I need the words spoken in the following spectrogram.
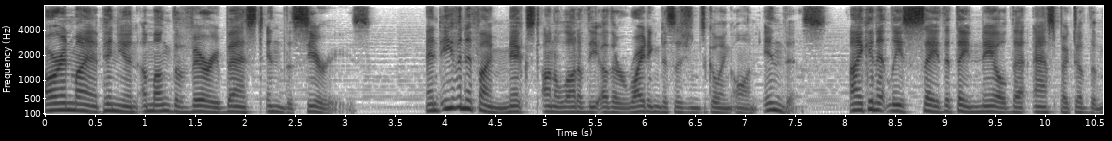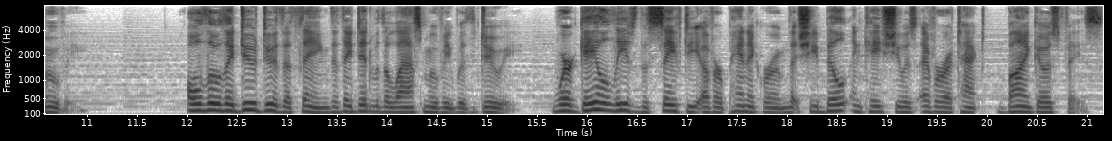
are in my opinion among the very best in the series. And even if I'm mixed on a lot of the other writing decisions going on in this, I can at least say that they nailed that aspect of the movie. Although they do do the thing that they did with the last movie with Dewey, where Gale leaves the safety of her panic room that she built in case she was ever attacked by Ghostface,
